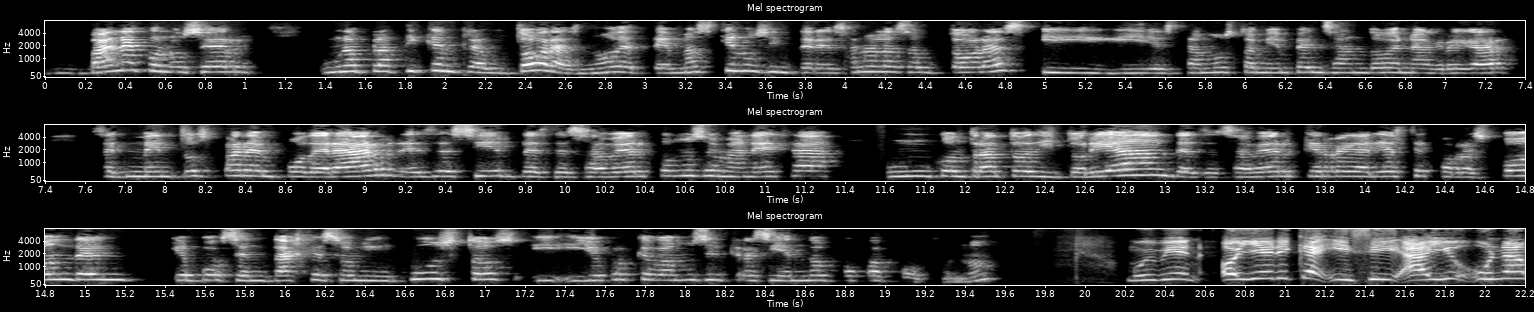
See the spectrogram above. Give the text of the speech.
van a conocer una plática entre autoras, ¿no? De temas que nos interesan a las autoras y, estamos también pensando en agregar segmentos para empoderar, es decir, desde saber cómo se maneja un contrato editorial, desde saber qué regalías te corresponden, qué porcentajes son injustos y, y yo creo que vamos a ir creciendo poco a poco, ¿no? Muy bien. Oye, Erika, y si hay una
